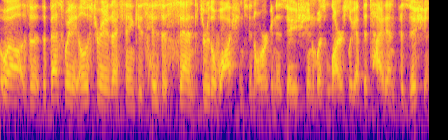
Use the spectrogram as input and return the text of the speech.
Well, the, the best way to illustrate it, I think, is his ascent through the Washington organization was largely at the tight end position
